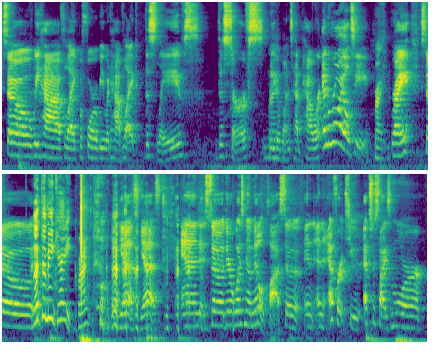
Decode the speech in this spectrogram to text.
So we have like before we would have like the slaves, the serfs. Neither Right. ones had power, and royalty. Right. Right. So Let them eat cake, right? Oh, yes, yes. And so there was no middle class. So, in an effort to exercise more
